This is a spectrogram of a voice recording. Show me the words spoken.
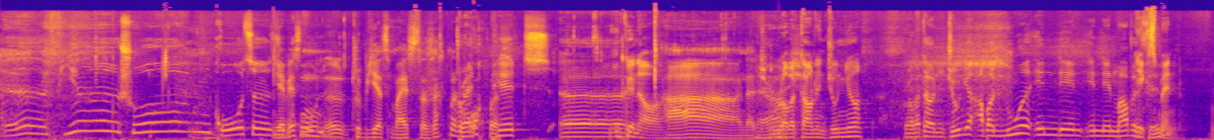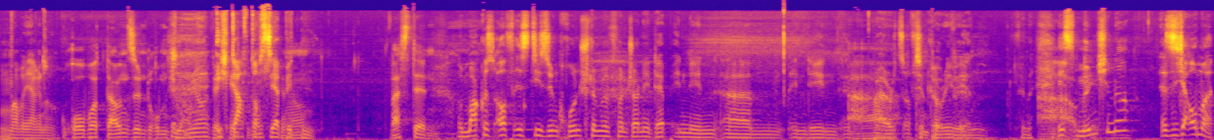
äh, vier schon große. Ja, wer ist Synchron- denn äh, Tobias Meister? Sagt mir doch Brad auch was. Pitt, äh, Genau. Ah, natürlich. Robert Downey Jr. Robert Downey Jr., aber nur in den, in den Marvel-Filmen. X-Men. Aber ja, genau. Robert Down-Syndrom Jr. Wer Ich darf doch sehr Genau. bitten. Was denn? Und Markus Off ist die Synchronstimme von Johnny Depp in den, ähm, in den äh, Pirates of the Caribbean Filmen. Ah, ist okay. Münchner? Es ist ja auch mal,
